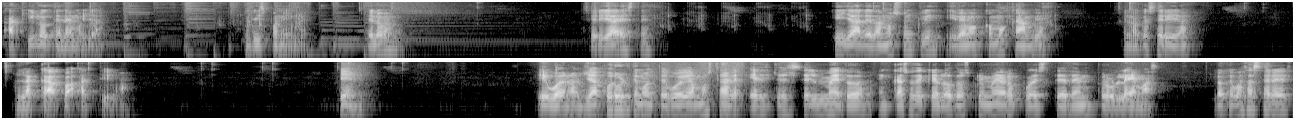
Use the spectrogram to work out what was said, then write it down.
aquí lo tenemos ya disponible. Sería este. Y ya le damos un clic y vemos cómo cambia en lo que sería la capa activa. Bien. Y bueno, ya por último te voy a mostrar el tercer método en caso de que los dos primeros pues te den problemas. Lo que vas a hacer es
